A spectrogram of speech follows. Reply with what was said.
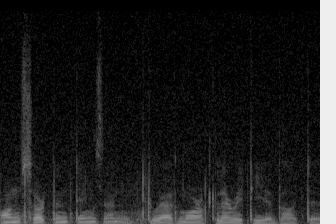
on certain things and to have more clarity about the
